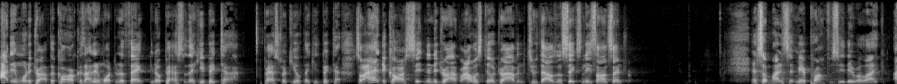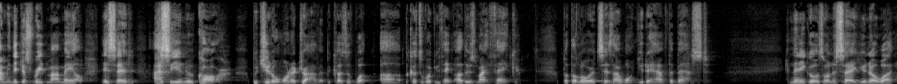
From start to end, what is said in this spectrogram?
I didn't want to drive the car because I didn't want them to think, you know, Pastor, thank you big time. Pastor Akil think he's big time. So I had the car sitting in the driveway. I was still driving the 2006 Nissan Sentra. And somebody sent me a prophecy. They were like, I mean, they just read my mail. They said, I see a new car, but you don't want to drive it because of what uh, because of what you think others might think. But the Lord says, I want you to have the best. And then he goes on to say, you know what?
